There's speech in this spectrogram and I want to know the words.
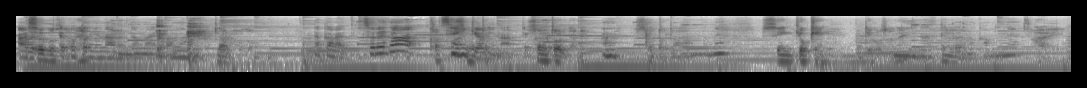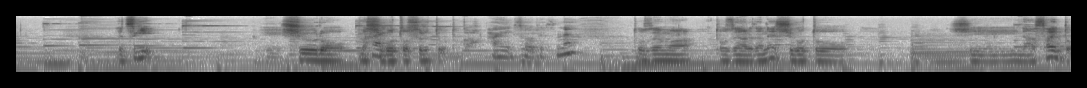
あるってそういうことになるんじゃないかなだからそれがか選挙になってどくる。その通りだね。うん。その通りだね。選挙権っていうことね、になってくるのかもね、はい。で次、えー就労、まあ、はい。仕事をするってことか、はいそうですね。当然は当然あれだね。仕事をしなさいと、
